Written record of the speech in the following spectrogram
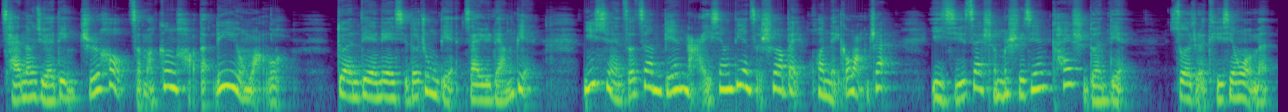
才能决定之后怎么更好的利用网络。断电练习的重点在于两点：你选择暂别哪一项电子设备或哪个网站，以及在什么时间开始断电。作者提醒我们，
